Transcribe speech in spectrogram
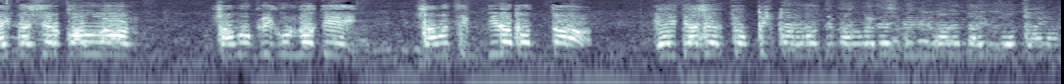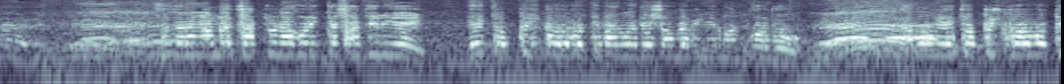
এই দেশের কল্যাণ সামগ্রিক উন্নতি সামাজিক নিরাপত্তা। এই দেশের চব্বিশ পরবর্তী বাংলাদেশ বিনির্মাণের দায়িত্ব সুতরাং আমরা ছাত্র নাগরিককে সাথে নিয়ে এই চব্বিশ পরবর্তী বাংলাদেশ আমরা বিনির্মাণ করব। এবং এই চব্বিশ পরবর্তী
